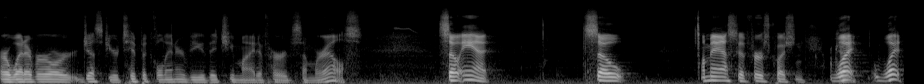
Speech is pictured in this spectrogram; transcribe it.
or whatever, or just your typical interview that you might have heard somewhere else. So, Ant, So, I'm gonna ask the first question. What what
